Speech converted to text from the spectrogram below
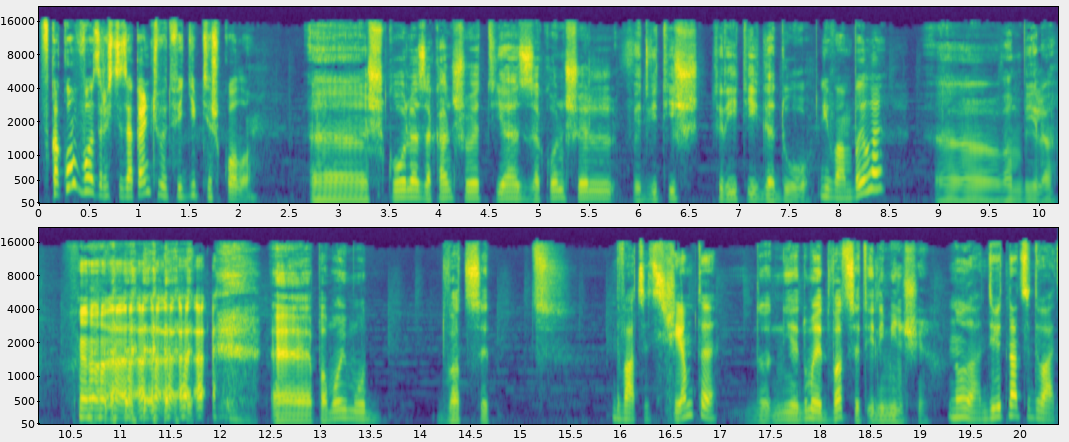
В каком возрасте заканчивают в Египте школу? Э, школа заканчивает, я закончил в 2003 году. И вам было? Э, вам было. Э, По-моему, 20... 20 с чем-то? Не, думаю, 20 или меньше. Ну да, 19-20.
